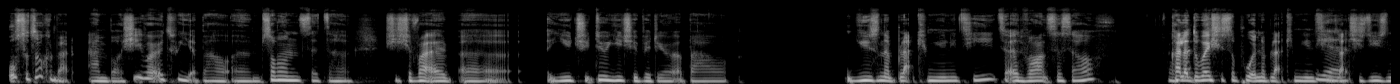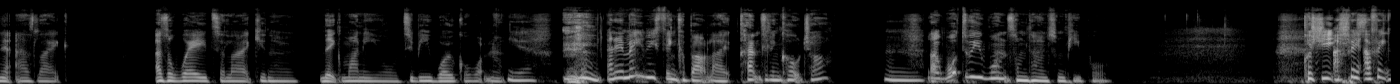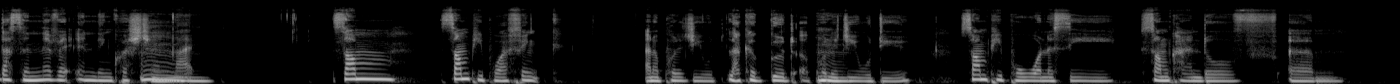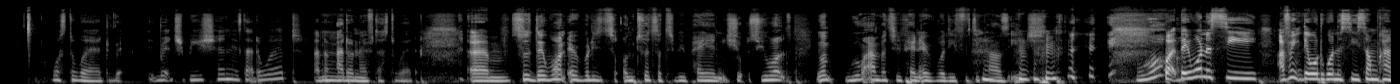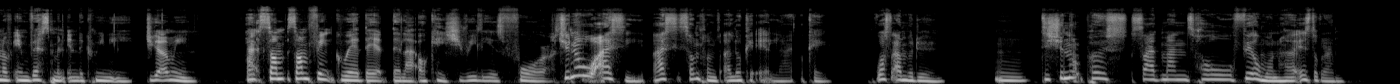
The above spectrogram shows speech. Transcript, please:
also talking about Amber, she wrote a tweet about um, someone said to her she should write a, a, a YouTube, do a YouTube video about using the black community to advance herself. Kind of like the way she's supporting the black community, Yeah. like she's using it as like as a way to like you know make money or to be woke or whatnot. Yeah. and it made me think about like canceling culture. Mm. Like, what do we want sometimes from people? Because she, I think I think that's a never ending question. Mm. Like some some people I think an apology would like a good apology Mm. will do. Some people want to see some kind of um what's the word Re- retribution is that the word I don't, I Mm. don't know if that's the word um So they want everybody to, on Twitter to be paying. So you want you want we want Amber to be paying everybody fifty pounds each. what? but they want to see I think they would want to see some kind of investment in the community do you get what I mean like some something where they they're like okay she really is for us do you know what I see? I see sometimes I look at it like, okay, what's Amber doing? Mm. Did she not post Sideman's whole film on her Instagram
